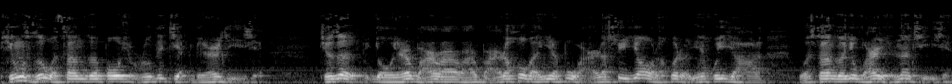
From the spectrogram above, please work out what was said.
平时我三哥包宿都得捡别人机器。就是有人玩玩玩玩到后半夜不玩了，睡觉了，或者人回家了，我三哥就玩人那机器。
